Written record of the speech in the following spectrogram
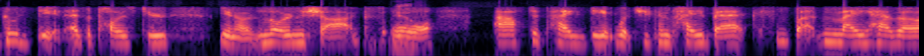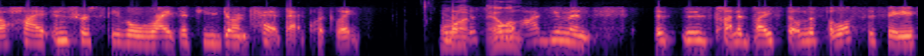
good debt as opposed to, you know, loan sharks yeah. or afterpay debt, which you can pay back but may have a high interest level rate if you don't pay it back quickly. All but right, this whole Ellen. argument is kind of based on the philosophy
